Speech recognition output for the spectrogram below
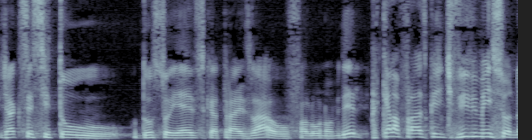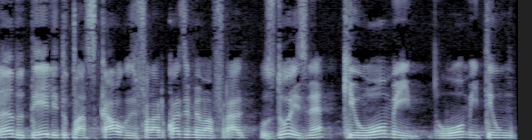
já que você citou o Dostoiévski atrás lá, ou falou o nome dele, aquela frase que a gente vive mencionando dele, do Pascal, e falaram quase a mesma frase, os dois, né? Que o homem, o homem tem um,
